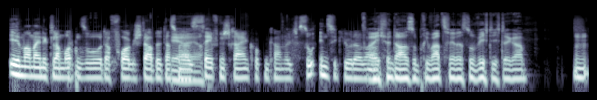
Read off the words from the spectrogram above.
immer meine Klamotten so davor gestapelt, dass Ja, man da ja. safe nicht reingucken kann, weil ich so insecure da war. Ich finde auch so Privatsphäre ist so wichtig, Digga. Mhm.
